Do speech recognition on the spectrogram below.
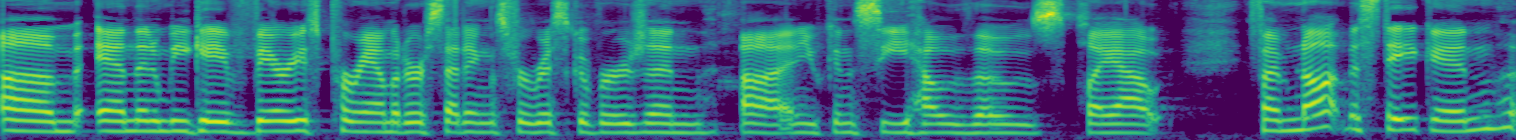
Um, and then we gave various parameter settings for risk aversion, uh, and you can see how those play out. If I'm not mistaken,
